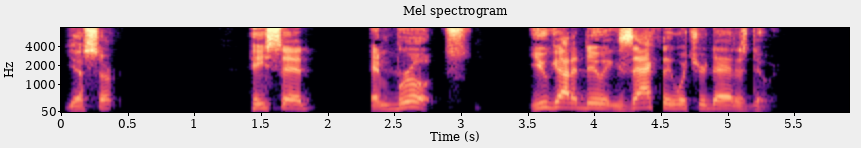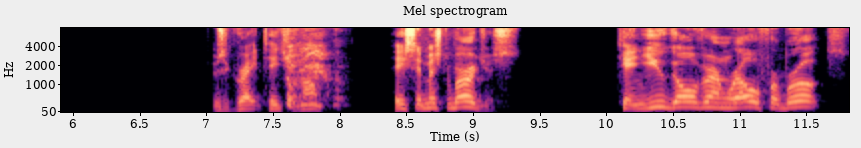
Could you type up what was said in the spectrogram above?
Yes, sir. He said, and Brooks, you got to do exactly what your dad is doing. It was a great teaching moment. He said, Mr. Burgess, can you go over and row for Brooks?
